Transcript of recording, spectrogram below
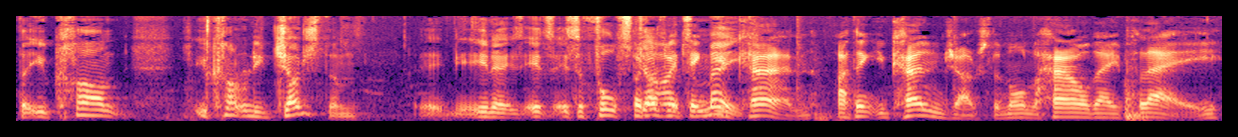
that you can't you can't really judge them you know, it's, it's, a false But judgment I think to you can. I think you can judge them on how they play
